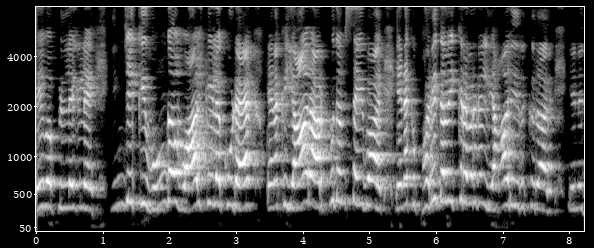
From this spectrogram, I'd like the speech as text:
தேவ பிள்ளைகளே இன்றைக்கு உங்க வாழ்க்கையில கூட எனக்கு யார் அற்புதம் செய்வார்? எனக்கு பரிதவிக்கிறவர்கள் யார் இருக்கிறார்? என்னை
